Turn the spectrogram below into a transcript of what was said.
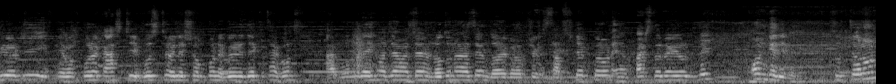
ভিডিওটি এবং পুরো কাজটি বুঝতে হলে সম্পূর্ণ ভিডিও দেখতে থাকুন। আর বন্ধুরা, এই মাঝে আমার চ্যানেল নতুন আছেন, দয়া করে অবশ্যই সাবস্ক্রাইব করুন এবং পাশে ভিডিওটি অন কে দেবেন। তো চলুন,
